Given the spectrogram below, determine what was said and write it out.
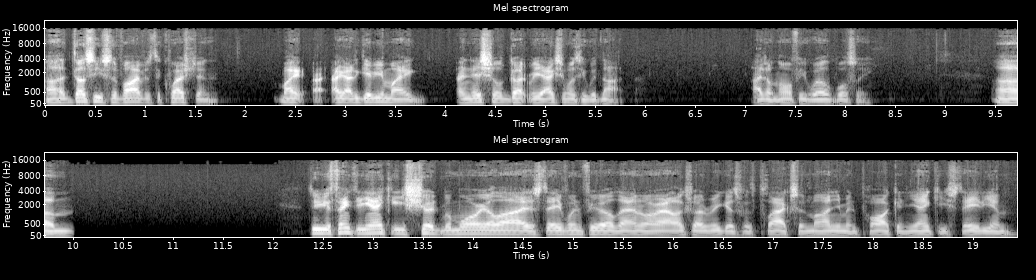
uh, does he survive? Is the question. My, I, I got to give you my initial gut reaction was he would not. I don't know if he will. We'll see. Um, do you think the Yankees should memorialize Dave Winfield and or Alex Rodriguez with plaques in Monument Park and Yankee Stadium?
